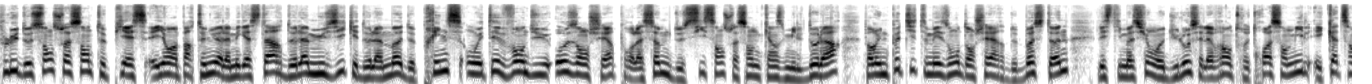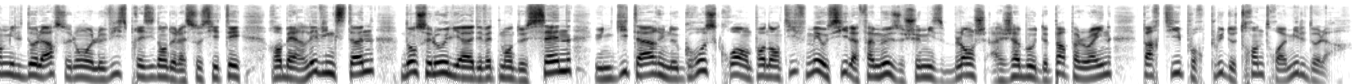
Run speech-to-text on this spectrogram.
Plus de 160 pièces ayant appartenu à la mégastar de la musique et de la mode Prince ont été vendues aux enchères pour la somme de 675 000 dollars par une petite maison d'enchères de Boston. L'estimation du lot s'élèvera entre 300 000 et 400 000 dollars selon le vice-président de la société Robert Livingston. Dans ce lot, il y a des vêtements de scène, une guitare, une grosse croix en pendentif, mais aussi la fameuse chemise blanche à jabot de Purple Rain, partie pour plus de 33 000 dollars.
